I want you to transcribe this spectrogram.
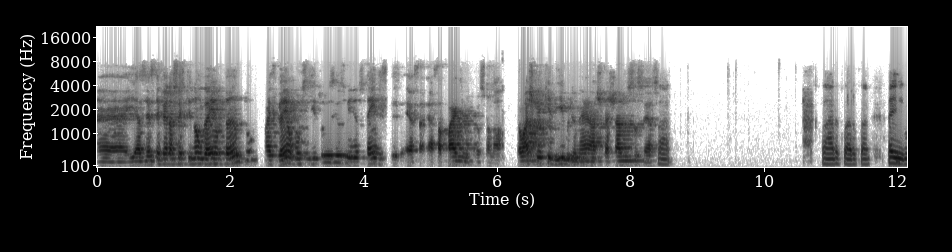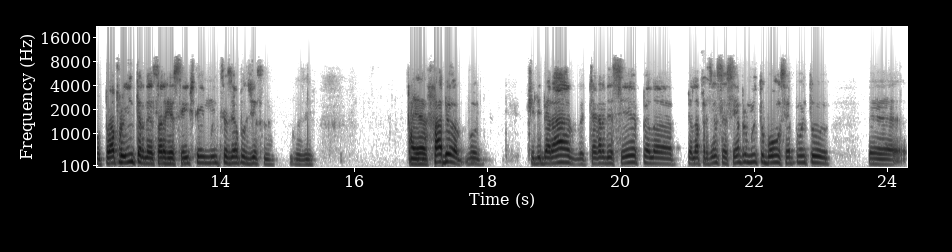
é, e às vezes tem gerações que não ganham tanto, mas ganham alguns títulos e os meninos têm essa, essa parte do profissional. Então acho que o equilíbrio, né? Acho que é a chave do sucesso. Claro, claro, claro. Aí, o próprio Inter, na história recente, tem muitos exemplos disso, né? Inclusive. É, Fábio, vou te liberar, vou te agradecer pela, pela presença, é sempre muito bom, sempre muito, é,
